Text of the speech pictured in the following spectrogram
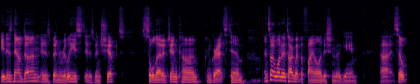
it is now done. It has been released. It has been shipped, sold out at Gen Con. Congrats, Tim. And so I wanted to talk about the final edition of the game. Uh, so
